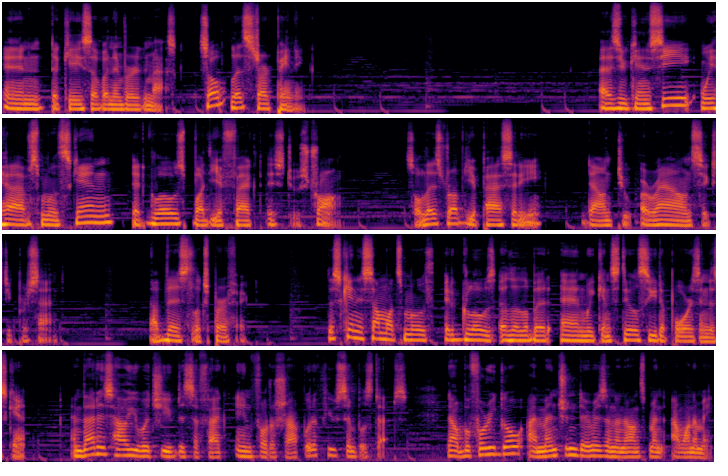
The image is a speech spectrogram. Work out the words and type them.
in the case of an inverted mask. So let's start painting. As you can see, we have smooth skin, it glows, but the effect is too strong. So let's drop the opacity down to around 60%. Now this looks perfect. The skin is somewhat smooth, it glows a little bit and we can still see the pores in the skin. And that is how you achieve this effect in Photoshop with a few simple steps. Now before we go, I mentioned there is an announcement I want to make.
